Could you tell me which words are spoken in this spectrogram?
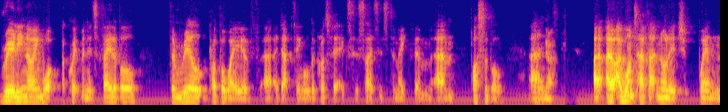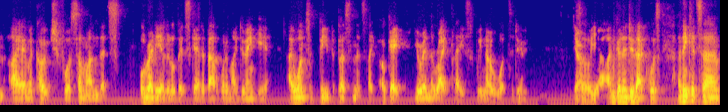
really knowing what equipment is available, the real proper way of uh, adapting all the CrossFit exercises to make them um, possible. And Yeah. I, I I want to have that knowledge when I am a coach for someone that's already a little bit scared about what am I doing here. I want to be the person that's like, okay, you're in the right place. We know what to do. Yeah. So yeah, I'm going to do that course. I think it's a.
